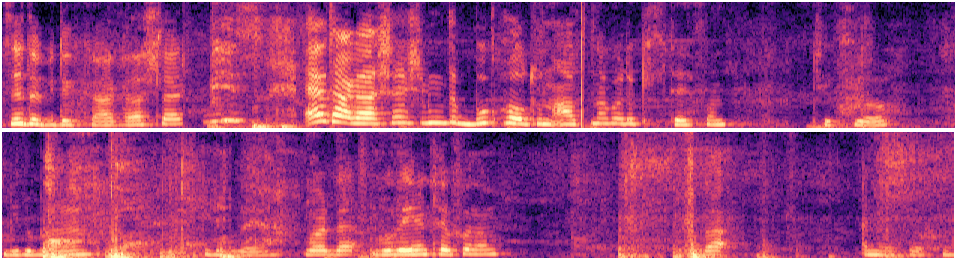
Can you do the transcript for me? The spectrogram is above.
Size de bir dakika arkadaşlar. Biz. Evet arkadaşlar şimdi bu koltuğun altına koyduk iki telefon çekiyor. Biri buraya, biri buraya. Bu arada bu benim telefonum. Da annemin telefonu.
